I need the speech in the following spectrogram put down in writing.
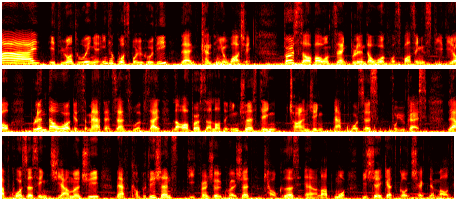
Hi! If you want to win an integrals for your hoodie, then continue watching. First off, I want to thank Brilliant.org for sponsoring this video. Brilliant.org is a math and science website that offers a lot of interesting, challenging math courses for you guys. They have courses in geometry, math competitions, differential equation, calculus, and a lot more. Be sure you guys go check them out.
